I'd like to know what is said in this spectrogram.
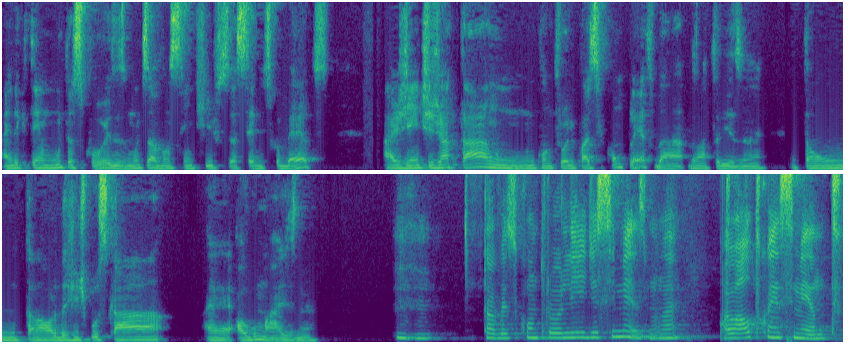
ainda que tenha muitas coisas, muitos avanços científicos a serem descobertos, a gente já está num, num, controle quase completo da, da natureza, né? Então, está na hora da gente buscar é, algo mais, né? Uhum. Talvez o controle de si mesmo, né? O autoconhecimento.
